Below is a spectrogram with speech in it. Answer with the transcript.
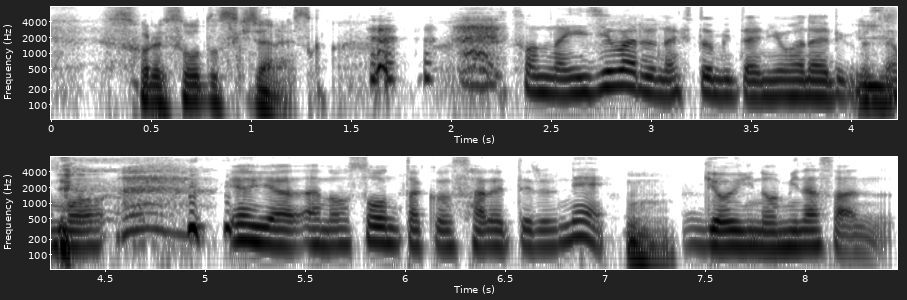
それ相当好きじゃないですか。そんな意地悪な人みたいに言わないでください。もう。いやいやあの忖度されてるねうん。御意の皆さん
